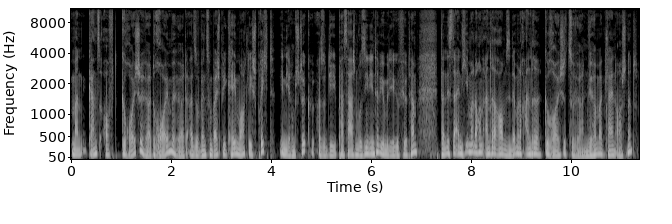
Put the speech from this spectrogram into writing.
man ganz oft Geräusche hört, Räume hört. Also wenn zum Beispiel Kay Mortley spricht in ihrem Stück, also die Passagen, wo Sie ein Interview mit ihr geführt haben, dann ist da eigentlich immer noch ein anderer Raum, sind da immer noch andere Geräusche zu hören. Wir hören mal einen kleinen Ausschnitt.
